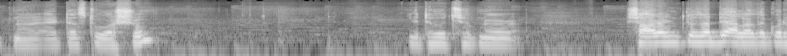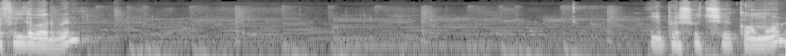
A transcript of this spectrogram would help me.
আপনার অ্যাটাচড ওয়াশরুম এটা হচ্ছে আপনার শাওয়ার এনক্লোজার দিয়ে আলাদা করে ফেলতে পারবেন। এই পাশে হচ্ছে কমোড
